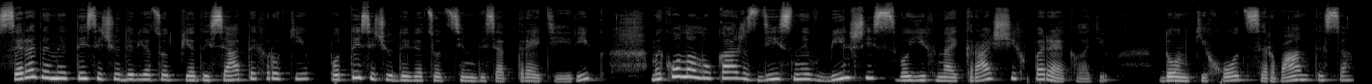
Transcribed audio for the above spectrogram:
З середини 1950-х років по 1973 рік Микола Лукаш здійснив більшість своїх найкращих перекладів Дон Кіхот Сервантеса,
